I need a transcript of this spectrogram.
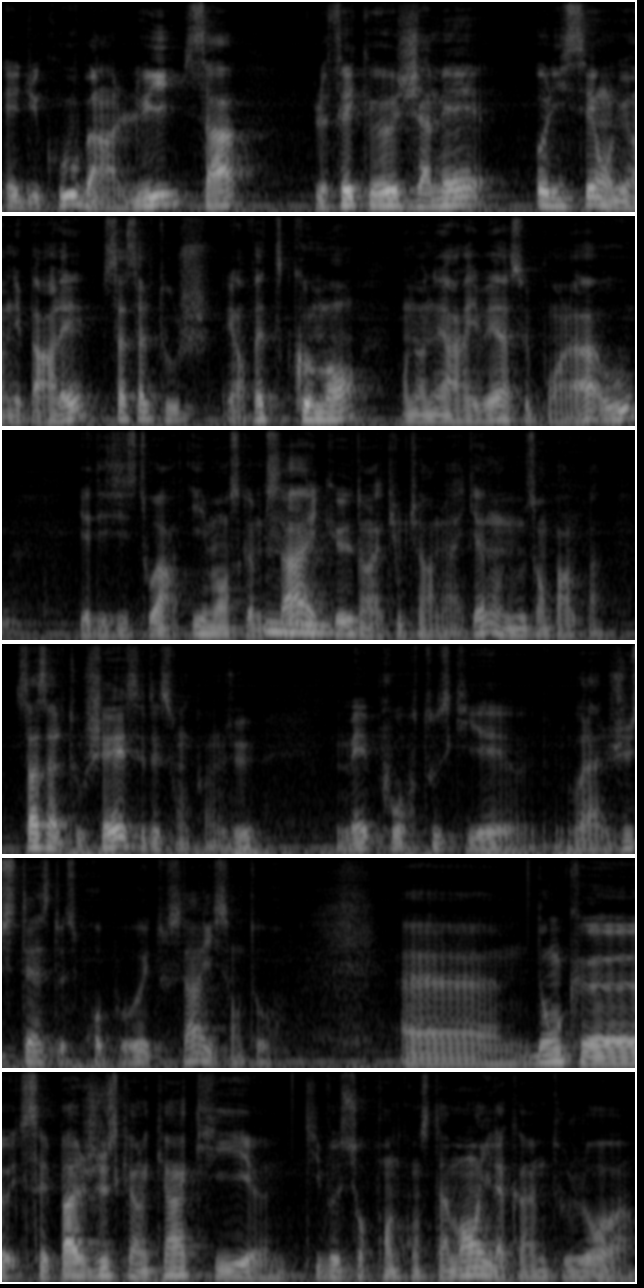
et du coup, ben, lui, ça, le fait que jamais au lycée on lui en ait parlé, ça, ça le touche. Et en fait, comment on en est arrivé à ce point-là où il y a des histoires immenses comme ça Mhm. et que dans la culture américaine, on ne nous en parle pas. Ça, ça le touchait, c'était son point de vue. Mais pour tout ce qui est euh, voilà, justesse de ce propos et tout ça, il s'entoure. Euh, donc, euh, c'est pas juste quelqu'un qui, euh, qui veut surprendre constamment, il a quand même toujours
